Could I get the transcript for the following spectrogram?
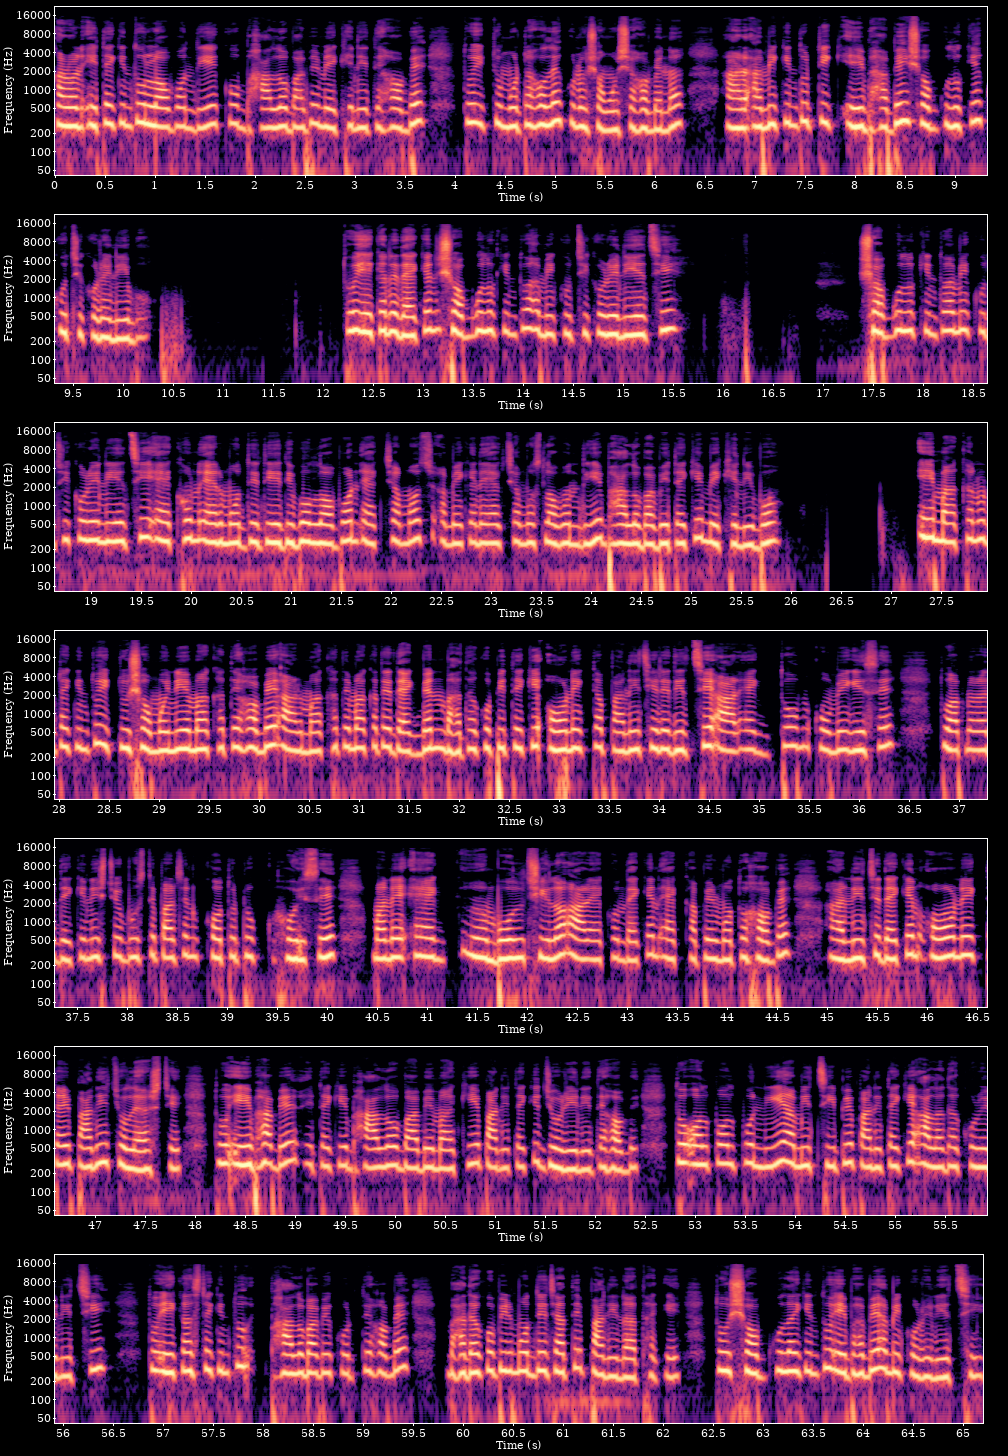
কারণ এটা কিন্তু লবণ দিয়ে খুব ভালোভাবে মেখে নিতে হবে। তো একটু মোটা হলে কোনো সমস্যা হবে না। আর আমি কিন্তু ঠিক এইভাবেই সবগুলোকে কুচি করে নিব। তো এখানে দেখেন, সবগুলো কিন্তু আমি কুচি করে নিয়েছি। সবগুলো কিন্তু আমি কুচি করে নিয়েছি। এখন এর মধ্যে দিয়ে দিব লবণ, এক চামচ। আমি এখানে এক চামচ লবণ দিয়ে ভালোভাবে এটাকে মেখে নিব। এই মাখানোটা কিন্তু একটু সময় নিয়ে মাখাতে হবে। আর মাখাতে মাখাতে দেখবেন, বাঁধাকপি থেকে অনেকটা পানি ছেড়ে দিচ্ছে আর একদম কমে গেছে। তো আপনারা দেখে নিশ্চয়ই বুঝতে পারছেন কতটুক হয়েছে। মানে এক বোল ছিল আর এখন দেখেন এক কাপের মতো হবে। আর নিচে দেখেন অনেকটাই পানি চলে আসছে। তো এইভাবে এটাকে ভালোভাবে মাখিয়ে পানিটাকে জড়িয়ে নিতে হবে। তো অল্প অল্প নিয়ে আমি চিপে পানিটাকে আলাদা করে নিচ্ছি। তো এই কাজটা কিন্তু ভালোভাবে করতে হবে বাঁধাকপির মধ্যে যাতে পানি না থাকে। তো সবগুলাই কিন্তু এভাবে আমি করে নিচ্ছি।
